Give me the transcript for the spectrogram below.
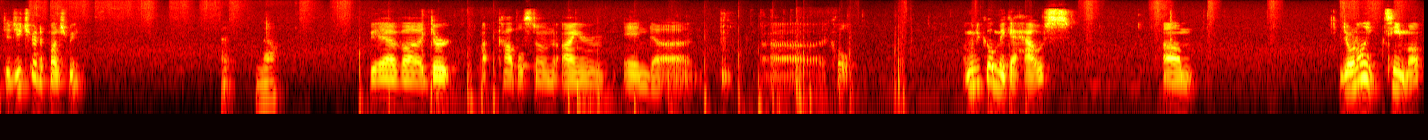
Did you try to punch me? No? We have uh, dirt, cobblestone, iron, and uh, uh, coal. I'm gonna go make a house. Um, do you want to like team up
